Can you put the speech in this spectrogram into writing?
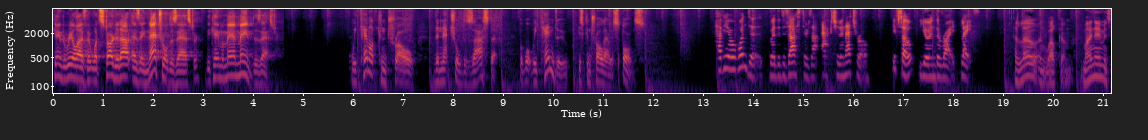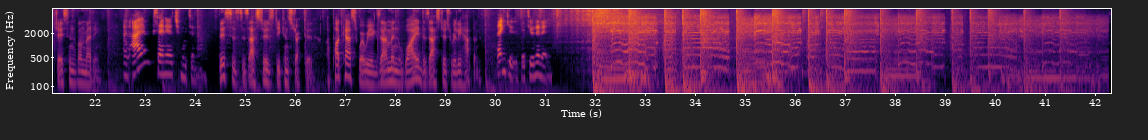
came to realize that what started out as a natural disaster became a man made disaster. We cannot control the natural disaster, but what we can do is control our response. Have you ever wondered whether disasters are actually natural? If so, you're in the right place. Hello and welcome. My name is Jason von Meding. And I am Ksenia Chmutina. This is Disasters Deconstructed, a podcast where we examine why disasters really happen. Thank you for tuning in.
